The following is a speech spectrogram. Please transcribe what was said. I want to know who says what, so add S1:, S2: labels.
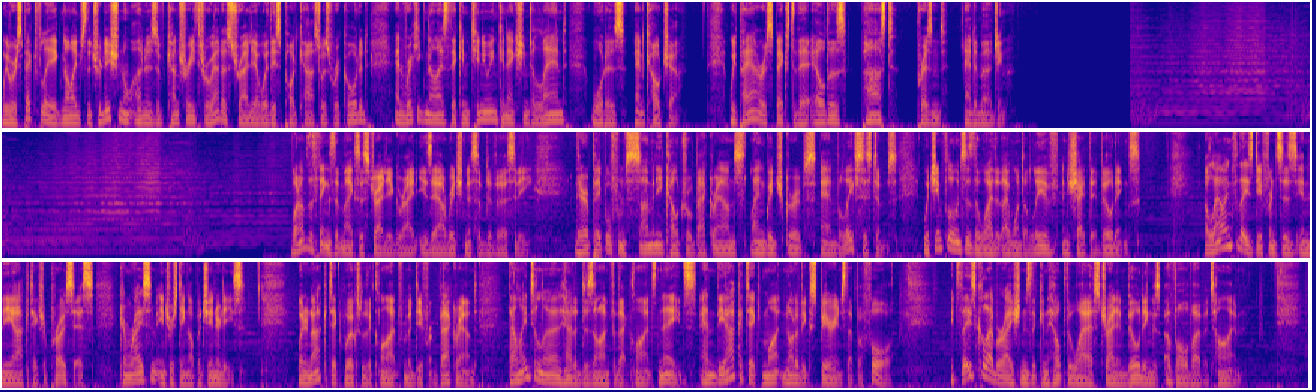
S1: We respectfully acknowledge the traditional owners of country throughout Australia where this podcast was recorded and recognise their continuing connection to land, waters, and culture. We pay our respects to their elders, past, present, and emerging. One of the things that makes Australia great is our richness of diversity. There are people from so many cultural backgrounds, language groups, and belief systems, which influences the way that they want to live and shape their buildings. Allowing for these differences in the architecture process can raise some interesting opportunities. When an architect works with a client from a different background, they'll need to learn how to design for that client's needs, and the architect might not have experienced that before. It's these collaborations that can help the way Australian buildings evolve over time.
